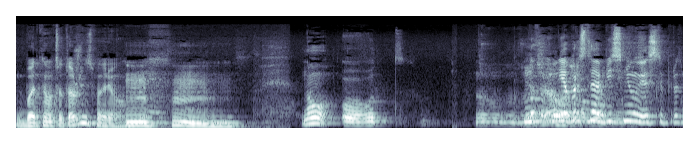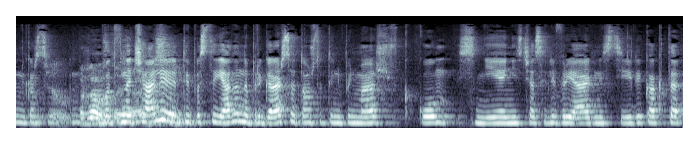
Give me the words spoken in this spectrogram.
Бэтмен ты тоже не смотрел? Ну, вот Ну, я просто объясню, если, просто, мне кажется, Пожалуйста, вот вначале объясни. ты постоянно напрягаешься о том, что ты не понимаешь, в каком сне они сейчас или в реальности, или как-то,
